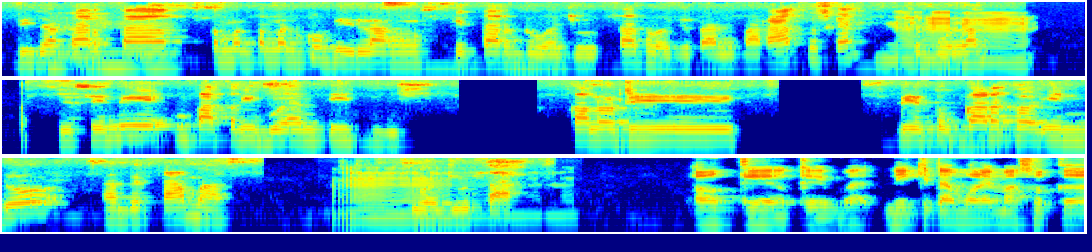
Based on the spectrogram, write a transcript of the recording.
Di Jakarta Hmm. teman-temanku bilang sekitar 2 juta, 2 juta 500 kan sebulan. Hmm. di sini 4000 NTD. Kalau di ditukar ke Indo hampir sama. Hmm. 2 juta. Oke oke, Mbak. Ini kita mulai masuk ke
